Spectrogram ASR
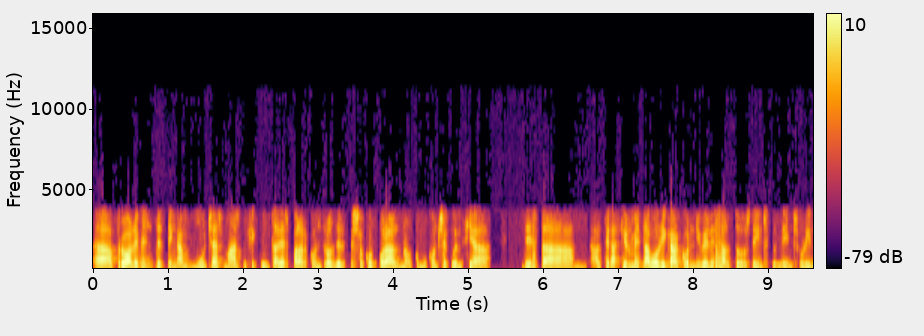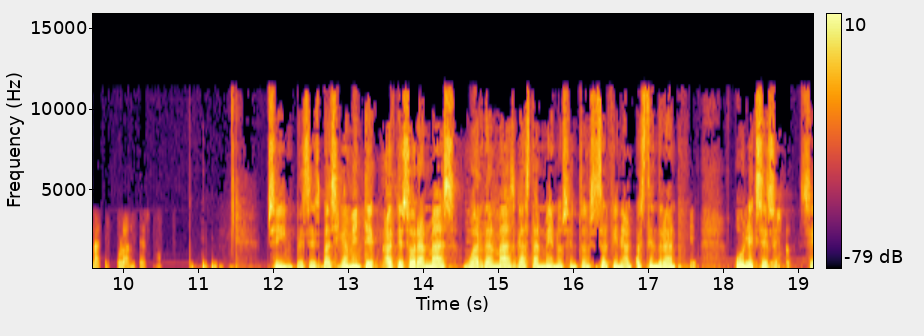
ah, probablemente tengan muchas más dificultades para el control del peso corporal, ¿no? Como consecuencia de esta alteración metabólica con niveles altos de insulina circulantes. ¿no? Sí, pues es básicamente atesoran más, guardan más, gastan menos, entonces al final pues tendrán un exceso. ¿sí?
